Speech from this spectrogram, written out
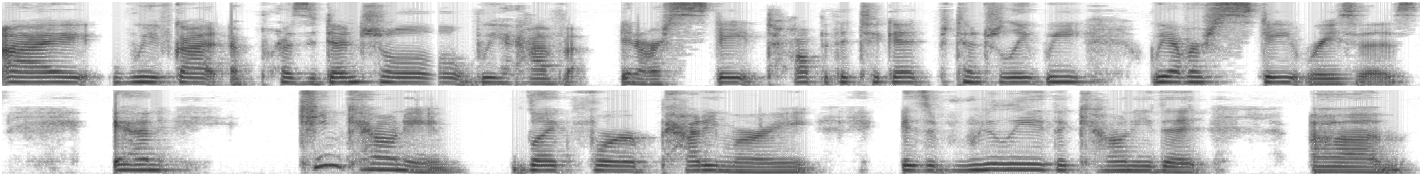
I we've got a presidential, we have in our state top of the ticket potentially. We we have our state races. And King County like for Patty Murray, is really the county that um,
